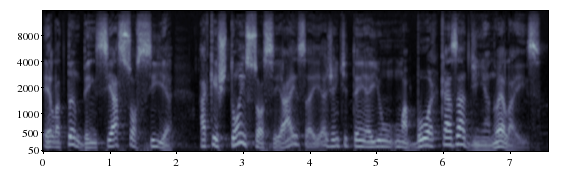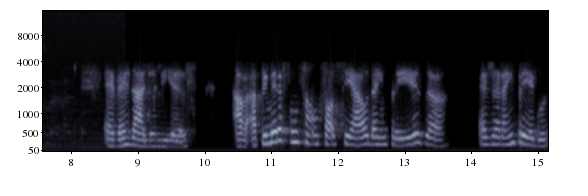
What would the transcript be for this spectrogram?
ela também se associa a questões sociais, aí a gente tem aí um, uma boa casadinha, não é, Laís? É verdade, Elias. A, a primeira função social da empresa é gerar empregos.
